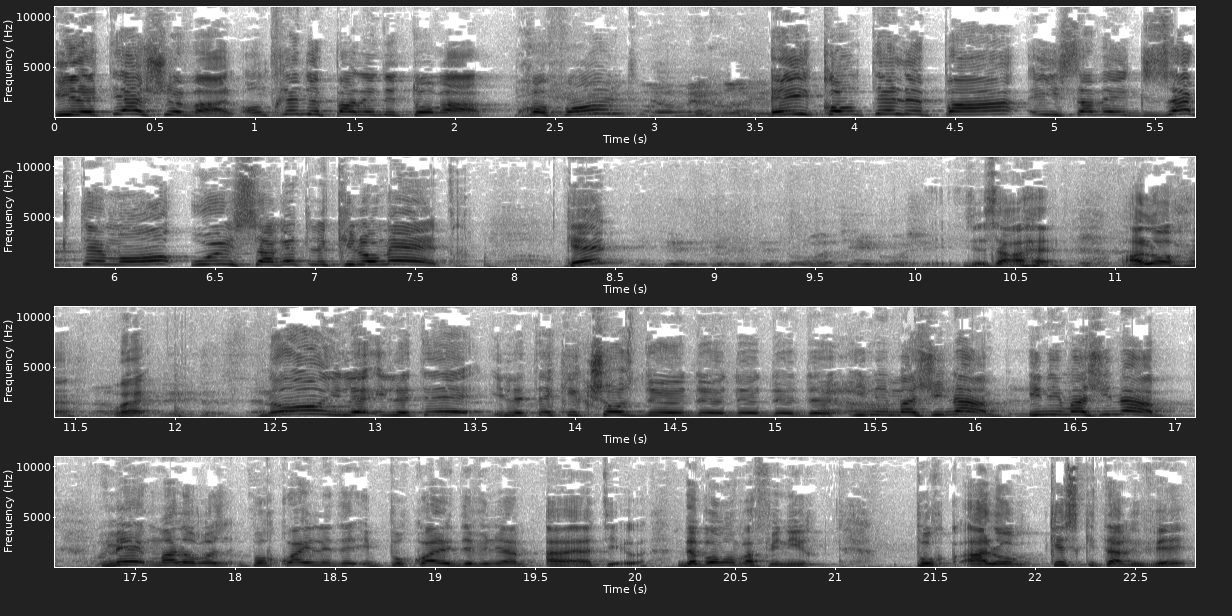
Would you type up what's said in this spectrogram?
Il était à cheval, en train de parler de Torah profonde, et il comptait le pas, et il savait exactement où il s'arrête le kilomètre. Il était droitier, gaucher. C'est ça. hein. Alors, ouais. Non, il, était, il était quelque chose de, de, de, de- de inimaginable, inimaginable. Mais malheureusement, pourquoi il est, pourquoi il est devenu D'abord, on va finir. Pour- alors, qu'est-ce qui est arrivé?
